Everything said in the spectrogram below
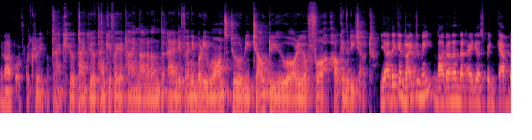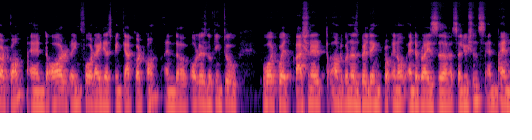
in our portfolio. Great. Thank you. Thank you. Thank you for your time, Naganand. And if anybody wants to reach out to you or your firm, how can they reach out? Yeah, they can write to me, naganand at ideaspringcap.com and or info at ideaspringcap.com. And uh, always looking to work with passionate entrepreneurs building you know enterprise uh, solutions and and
